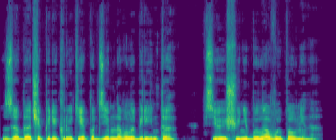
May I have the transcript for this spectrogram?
задача перекрытия подземного лабиринта все еще не была выполнена.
